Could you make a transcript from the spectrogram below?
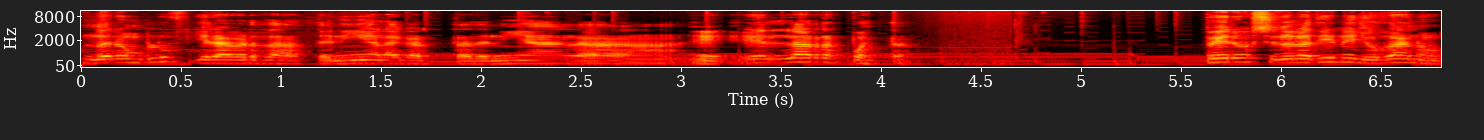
no era un bluff y era verdad. Tenía la carta, tenía la, eh, eh, la respuesta. Pero si no la tiene, yo gano.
